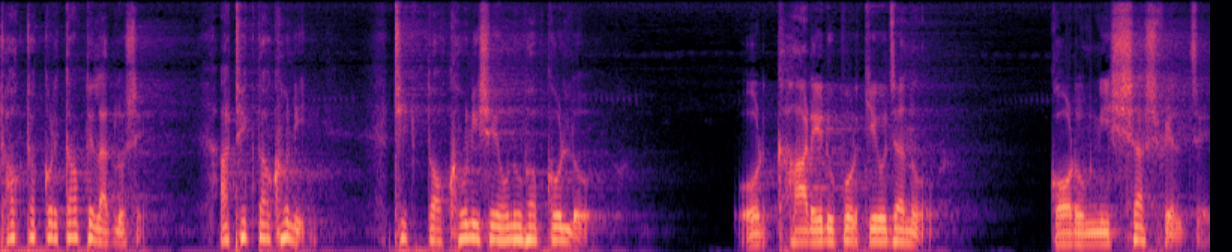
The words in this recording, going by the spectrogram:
ঠক ঠক করে কাঁপতে লাগল সে। আর ঠিক তখনই ঠিক তখনই সে অনুভব করল ওর ঘাড়ের উপর কেউ যেন গরম নিঃশ্বাস ফেলছে।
